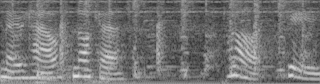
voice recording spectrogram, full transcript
Techno House Knocker. Part 2.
